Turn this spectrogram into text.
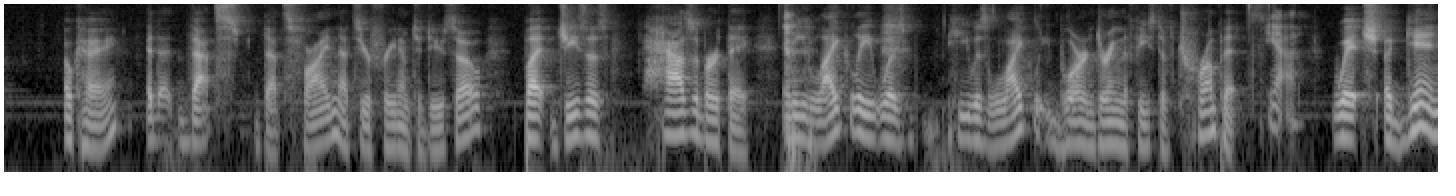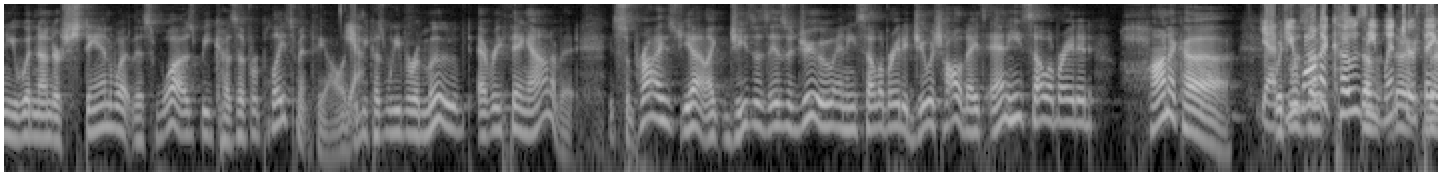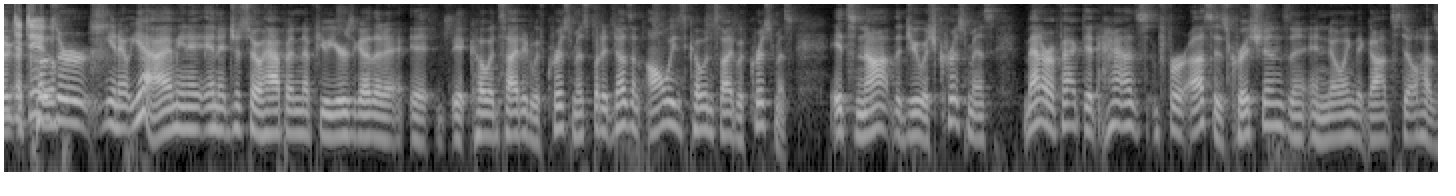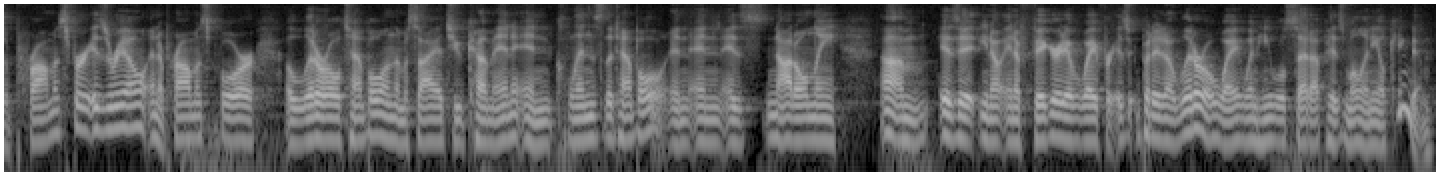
okay, that's, that's fine. That's your freedom to do so. But Jesus has a birthday, and he likely was, he was likely born during the Feast of Trumpets Yeah. which again you wouldn't understand what this was because of replacement theology Yeah. because we've removed everything out of it surprised yeah like jesus is a jew and he celebrated jewish holidays and he celebrated hanukkah Yeah, if you want the- a cozy the- winter the- thing to a do. you know yeah i mean it, and it just so happened a few years ago that it, it, it coincided with christmas but it doesn't always coincide with christmas it's not the jewish christmas Matter of fact, it has for us as Christians, and, and knowing that God still has a promise for Israel and a promise for a literal temple and the Messiah to come in and cleanse the temple, and and is not only um, is it you know in a figurative way for Israel, but in a literal way when He will set up His millennial kingdom.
